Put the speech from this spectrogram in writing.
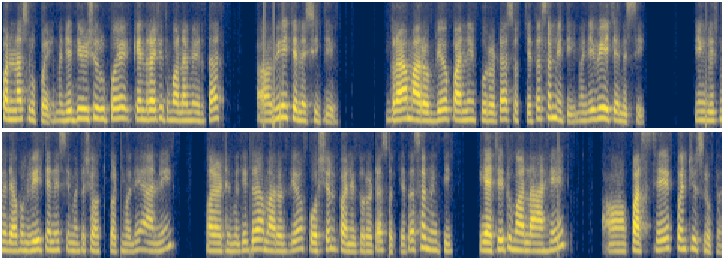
पन्नास रुपये म्हणजे दीडशे रुपये केंद्राचे तुम्हाला मिळतात व्ही एच एन एस सीचे. ग्राम आरोग्य पाणी पुरवठा स्वच्छता समिती म्हणजे V H N S C. इंग्लिशमध्ये आपण V H N S C म्हणतो शॉर्टकटमध्ये आणि मराठीमध्ये ग्राम आरोग्य पोषण पाणी पुरवठा स्वच्छता समिती. याचे तुम्हाला आहे पाचशे पंचवीस रुपये.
